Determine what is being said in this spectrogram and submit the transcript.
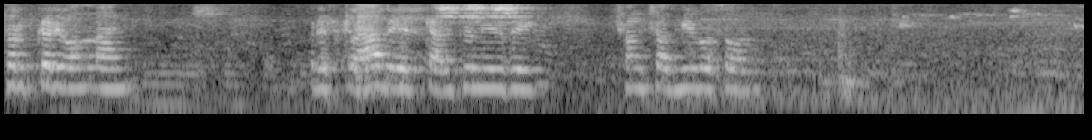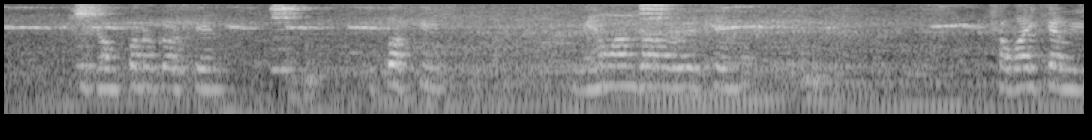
সরকারি অনলাইন প্রেস ক্লাবের কার্যনির্বাহী সংসদ নির্বাচন সুসম্পন্ন করছেন। উপস্থিত মেহমান যারা রয়েছেন সবাইকে আমি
